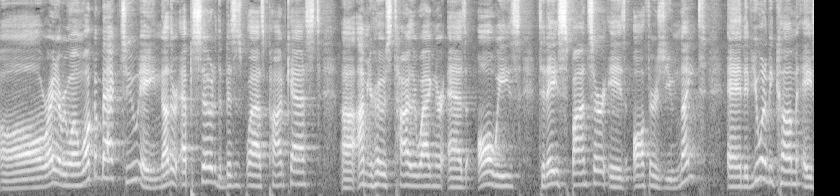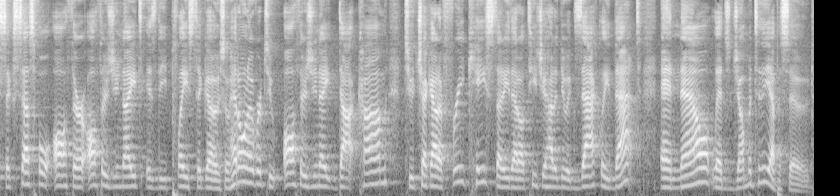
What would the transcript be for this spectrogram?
All right, everyone. Welcome back to another episode of the Business Blast podcast. Uh, I'm your host, Tyler Wagner. As always, today's sponsor is Authors Unite. And if you want to become a successful author, Authors Unite is the place to go. So head on over to authorsunite.com to check out a free case study that'll teach you how to do exactly that. And now let's jump into the episode.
